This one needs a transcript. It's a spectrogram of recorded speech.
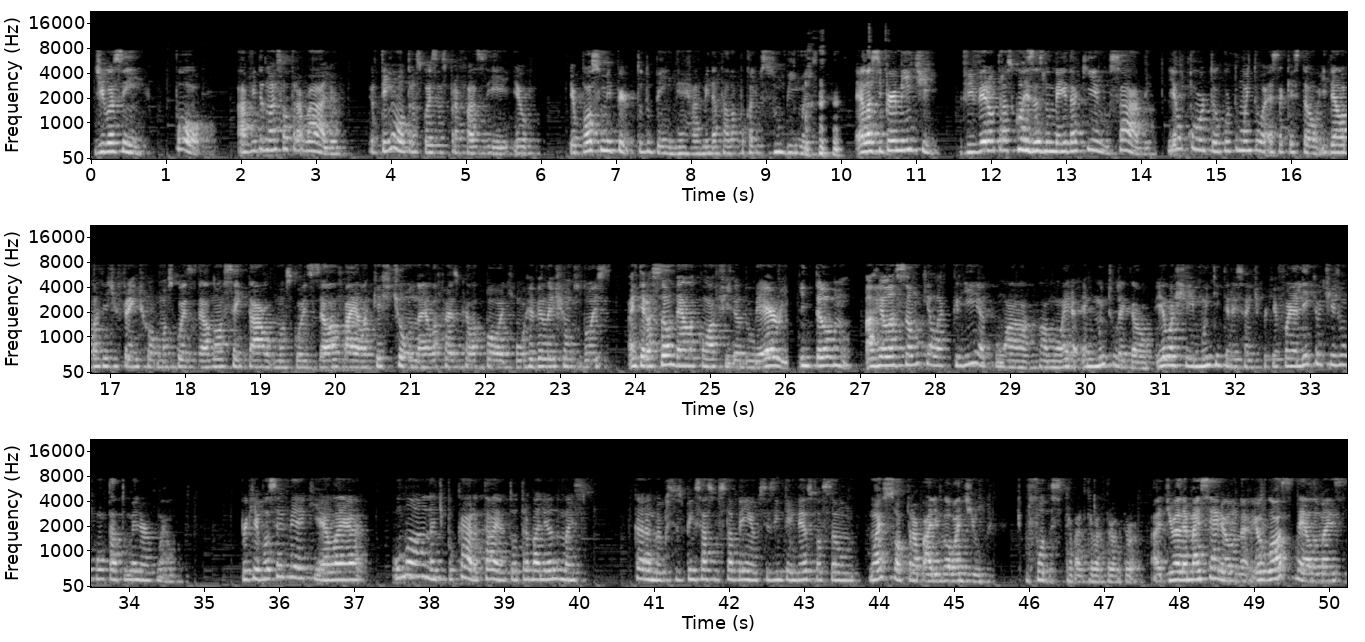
Digo assim, pô, a vida não é só trabalho. Eu tenho outras coisas pra fazer. Eu, eu posso me per... Tudo bem, né? A mina tá no apocalipse zumbi, mas ela se permite viver outras coisas no meio daquilo, sabe? E eu curto, eu curto muito essa questão. E dela bater de frente com algumas coisas, dela não aceitar algumas coisas. Ela vai, ela questiona, ela faz o que ela pode. O Revelations 2, a interação dela com a filha do Barry. Então, a relação que ela cria com a, com a Moira é muito legal. Eu achei muito interessante, porque foi ali que eu tive um contato melhor com ela. Porque você vê que ela é humana, tipo, cara, tá, eu tô trabalhando, mas caramba, eu preciso pensar se você tá bem, eu preciso entender a situação. Não é só trabalho igual a Jill. Tipo, foda-se, trabalho, trabalho, trabalho, trabalho. A Jill, ela é mais seriona. Eu gosto dela, mas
